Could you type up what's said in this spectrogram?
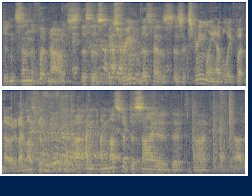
didn't send the footnotes. This is extreme, this has, is extremely heavily footnoted. I must have, I, I- must have decided that, uh, uh,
